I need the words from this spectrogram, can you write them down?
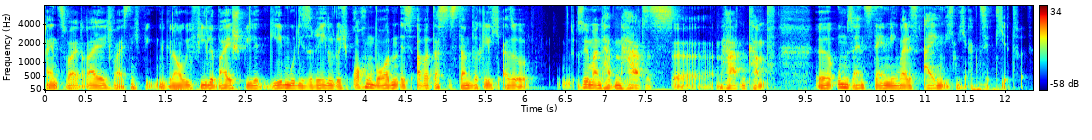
ein, zwei, drei, ich weiß nicht wie, genau wie viele Beispiele gegeben, wo diese Regel durchbrochen worden ist, aber das ist dann wirklich, also so jemand hat ein hartes, äh, einen harten Kampf äh, um sein Standing, weil es eigentlich nicht akzeptiert wird.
